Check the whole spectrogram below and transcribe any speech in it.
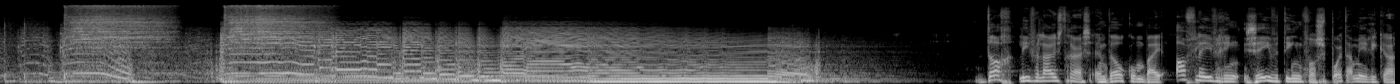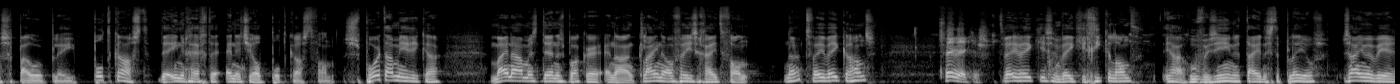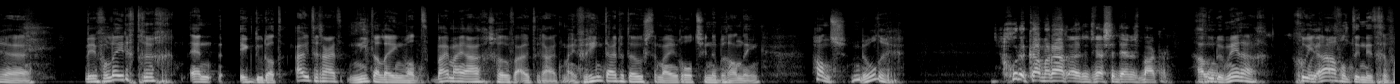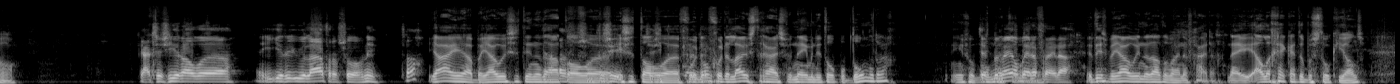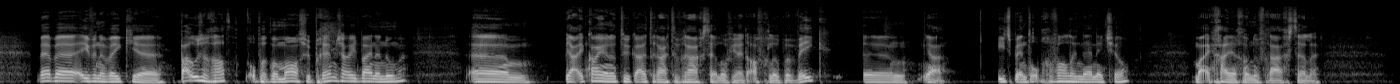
Dag lieve luisteraars en welkom bij aflevering 17 van Sport Amerika's Powerplay podcast. De enige echte NHL podcast van Sport Amerika. Mijn naam is Dennis Bakker en na een kleine afwezigheid van nou, twee weken Hans. Twee weekjes. Twee weekjes, een weekje Griekenland. Ja, hoe verzin je het tijdens de playoffs? Zijn we weer, uh, weer volledig terug. En ik doe dat uiteraard niet alleen, want bij mij aangeschoven uiteraard mijn vriend uit het oosten, mijn rots in de branding, Hans Mulder. Goede kameraad uit het westen, Dennis Bakker. Hallo. Goedemiddag. Goedenavond in dit geval. Ja, het is hier al uh, hier een uur later of zo, of niet? Toch? Ja, ja bij jou is het inderdaad Ja, al, precies. is het al uh, voor, de, voor de luisteraars, we nemen dit op op donderdag. In Het is bij mij al bijna eh, vrijdag. Het is bij jou inderdaad al bijna vrijdag. Nee, alle gekheid op een stokje, Hans. We hebben even een weekje pauze gehad. Op het moment suprem zou je het bijna noemen. Ehm, ja, ik kan je natuurlijk uiteraard de vraag stellen of jij de afgelopen week ehm, ja, iets bent opgevallen in de NHL. Maar ik ga je gewoon de vraag stellen.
